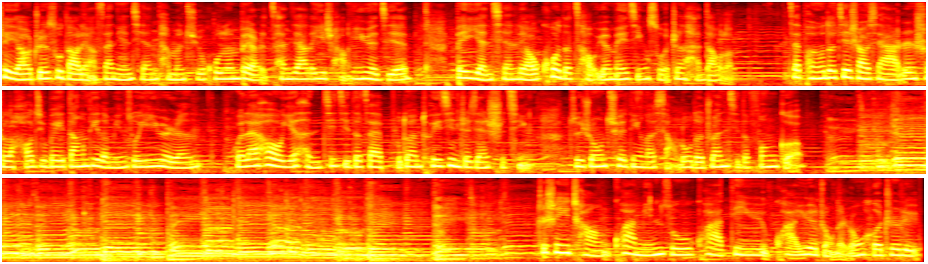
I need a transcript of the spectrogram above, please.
这也要追溯到两三年前，他们去呼伦贝尔参加了一场音乐节，被眼前辽阔的草原美景所震撼到了。在朋友的介绍下，认识了好几位当地的民族音乐人。回来后也很积极的在不断推进这件事情，最终确定了想录的专辑的风格。这是一场跨民族、跨地域、跨乐种的融合之旅。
